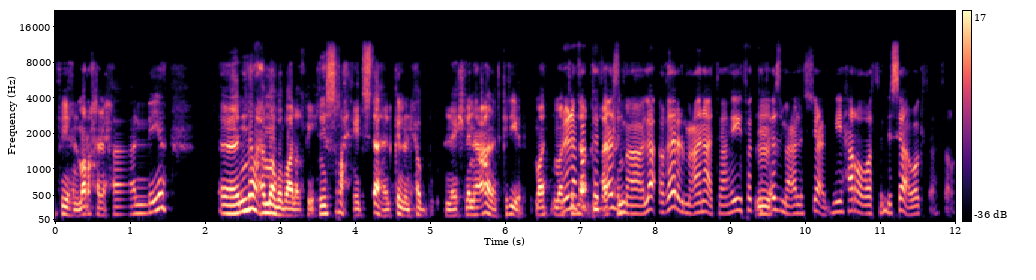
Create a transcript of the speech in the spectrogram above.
فيه المرحلة الحالية نوعا ما ببالغ فيه هي صح هي تستاهل كل الحب ليش؟ لأنها عانت كثير ما ما لأنها فكت لكن- أزمة لا غير المعاناة هي فكت مم. أزمة على الشعب هي حررت النساء وقتها ترى اللي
